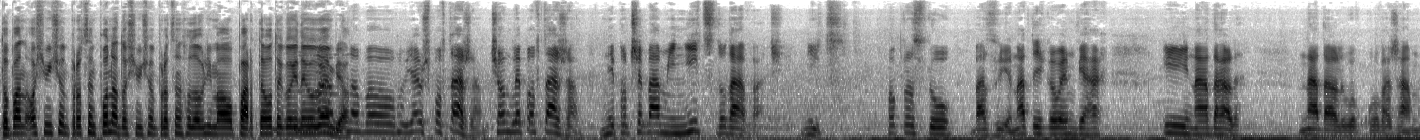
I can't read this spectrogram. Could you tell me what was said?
to pan 80%, ponad 80% hodowli ma oparte o tego jednego no, gołębia. No bo ja już powtarzam, ciągle powtarzam. Nie potrzeba mi nic dodawać. Nic. Po prostu bazuję na tych gołębiach i nadal, nadal uważam,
